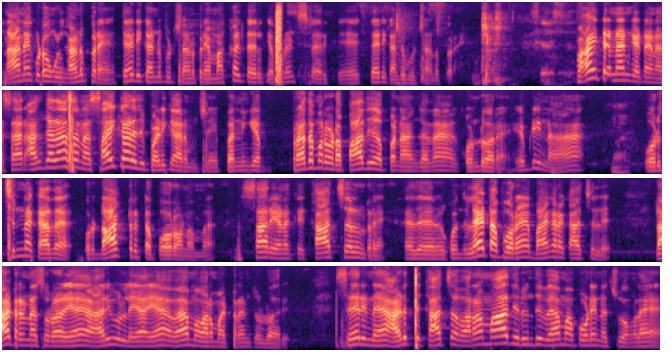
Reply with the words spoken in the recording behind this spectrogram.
நானே கூட உங்களுக்கு அனுப்புறேன். தேடி கண்டுபிடிச்சு அனுப்புறேன். மக்கள்கிட்ட இருக்கு ஃப்ரெண்ட்ஸ்ட்ட இருக்கு. தேடி கண்டுபிடிச்சு அனுப்புறேன். பாயிண்ட் என்னன்னு கேட்டேன்னா சார் அங்கதான் சார் நான் சைக்காலஜி படிக்க ஆரம்பிச்சேன். இப்ப நீங்க பிரதமரோட பாதுகாப்பை நான் அங்கதான் கொண்டு வரேன். எப்படின்னா ஒரு சின்ன கதை. ஒரு டாக்டர்கிட்ட போறோம் நம்ம. சார் எனக்கு காய்ச்சல்ன்றேன். அது கொஞ்சம் லேட்டா போறேன். பயங்கர காய்ச்சல். டாக்டர் என்ன சொல்றாரு? ஏன் அறிவு இல்லையா? ஏன் வேம வரமாட்டேன்னு சொல்லுவாரு சரிண்ணே அடுத்து காய்ச்சல் வர மாதிரி இருந்து வேமா போனேன்னு வச்சுக்கோங்களேன்.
